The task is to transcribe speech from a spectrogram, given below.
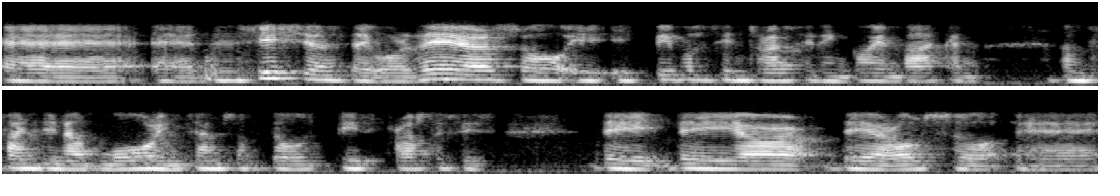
uh, uh, decisions, they were there. So if, if people is interested in going back and, and finding out more in terms of those these processes, they they are they are also uh,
